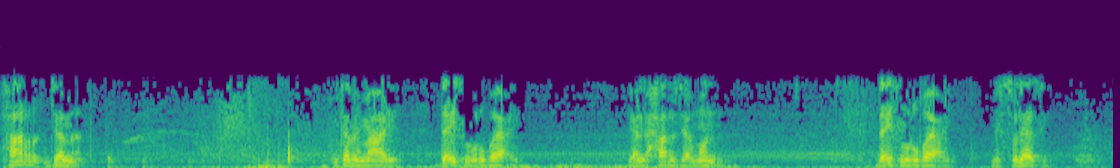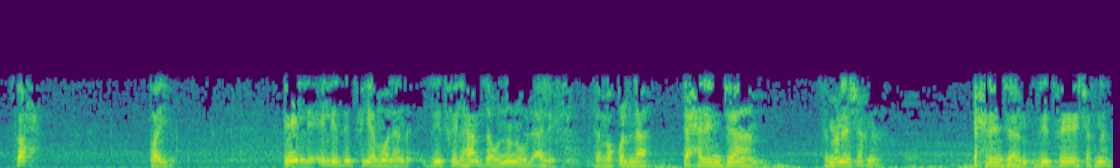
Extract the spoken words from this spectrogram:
حرجمة انتبه معايا. ده اسم رباعي. يعني حرجمون ده اسم رباعي مش ثلاثي. صح؟ طيب. إيه اللي إيه اللي زيد فيه يا مولانا؟ زيد في الهمزة والنون والألف. لما قلنا احرنجام سمعنا يا شيخنا؟ احرنجام زيد فيه يا شيخنا؟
